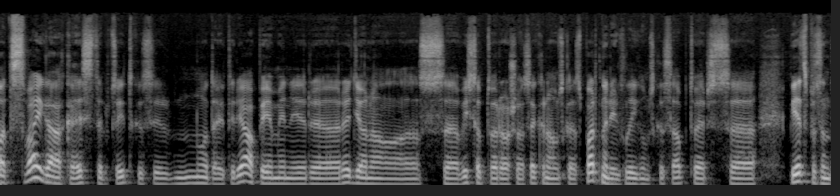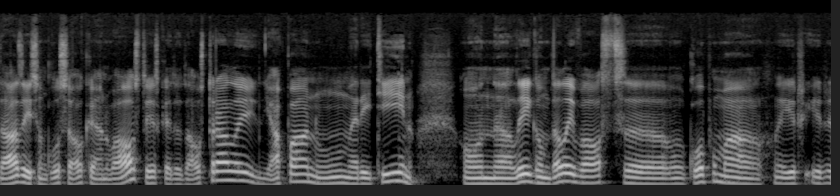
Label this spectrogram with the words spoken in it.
Pats svaigākais, starp citu, kas ir noteikti ir jāpiemina, ir reģionālās uh, visaptvarošās ekonomiskās partnerības līgums, kas aptvers uh, 15 Āzijas un Klusā okeāna valstu, ieskaitot Austrāliju, Japānu un arī Ķīnu. Un uh, līguma dalībvalsts kopumā ir, ir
